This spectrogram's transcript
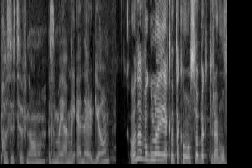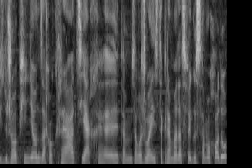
pozytywną z Miami energią. Ona w ogóle jak na taką osobę, która mówi dużo o pieniądzach, o kreacjach, e, tam założyła Instagrama dla swojego samochodu,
